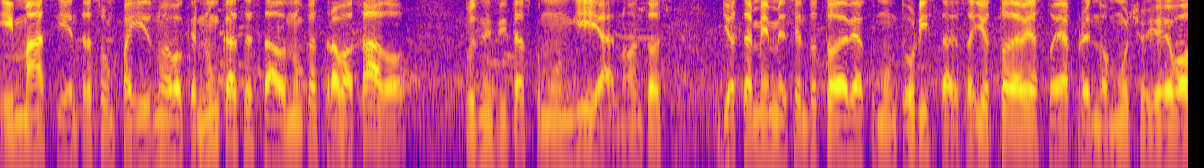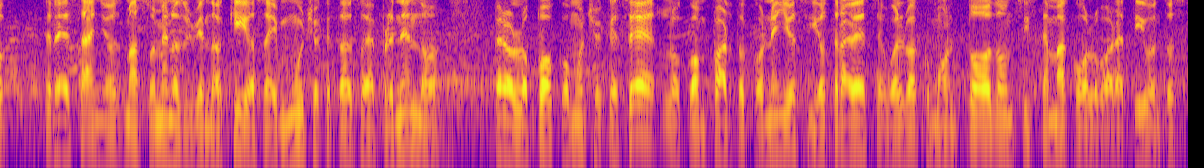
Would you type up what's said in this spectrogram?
Y más si entras a un país nuevo que nunca has estado, nunca has trabajado, pues necesitas como un guía, ¿no? Entonces, yo también me siento todavía como un turista, o sea, yo todavía estoy aprendiendo mucho, yo llevo tres años más o menos viviendo aquí, o sea, hay mucho que todavía estoy aprendiendo, pero lo poco, mucho que sé, lo comparto con ellos y otra vez se vuelve como todo un sistema colaborativo, entonces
